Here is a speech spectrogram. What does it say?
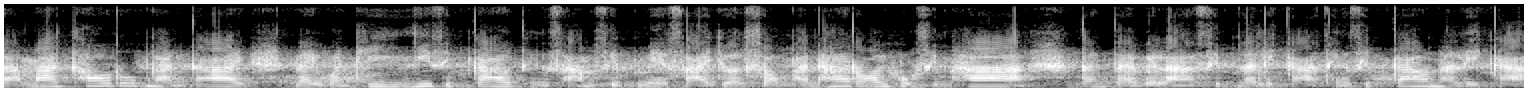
สามารถเข้าร่วมงานได้ในวันที่ 29-30 เมษายน 2565 ตั้งแต่เวลา 10 นาฬิกาถึง 19 นาฬิกา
